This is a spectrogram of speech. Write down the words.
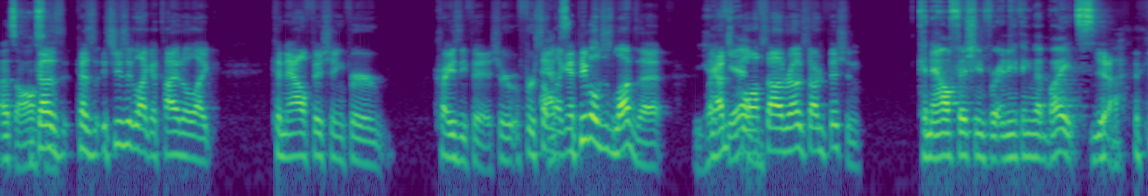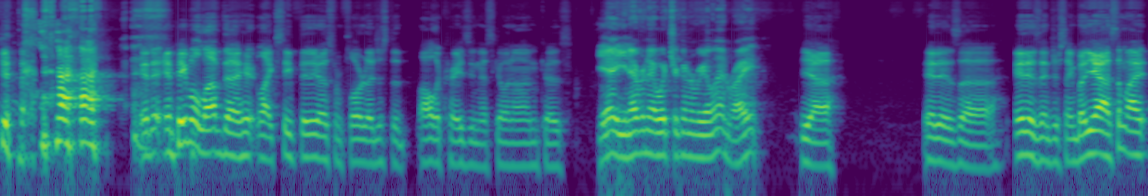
That's awesome. Because because it's usually like a title like canal fishing for crazy fish or for something like and people just love that. Heck like I just yeah. pull off side of the road, started fishing. Canal fishing for anything that bites. Yeah. and, and, people love to hear like see videos from Florida, just the, all the craziness going on because yeah, you never know what you're gonna reel in, right? Yeah. It is uh it is interesting. But yeah, somebody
